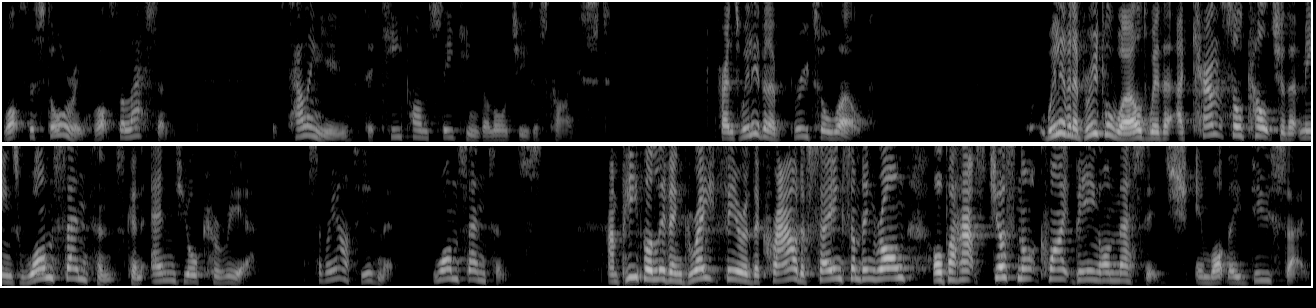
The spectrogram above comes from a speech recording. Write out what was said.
What's the story? What's the lesson? It's telling you to keep on seeking the Lord Jesus Christ. Friends, we live in a brutal world. We live in a brutal world with a cancel culture that means one sentence can end your career. That's a reality, isn't it? One sentence. And people live in great fear of the crowd, of saying something wrong, or perhaps just not quite being on message in what they do say.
